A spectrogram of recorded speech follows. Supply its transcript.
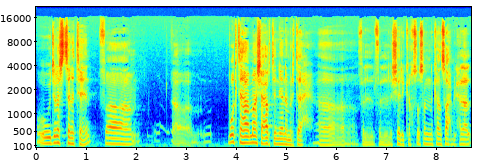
وجلست سنتين. ف وقتها ما شعرت إني أنا مرتاح آه، في ال- في الشركة خصوصا إن كان صاحب الحلال.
